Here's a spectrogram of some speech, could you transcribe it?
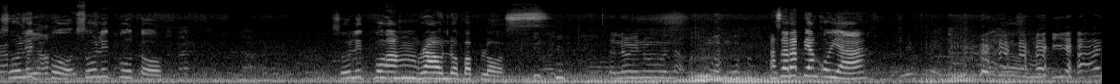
Sulit po. Sulit po to. Sulit po ang round of applause. Tanungin mo muna kung ano. Masarap yan, kuya. Yan.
